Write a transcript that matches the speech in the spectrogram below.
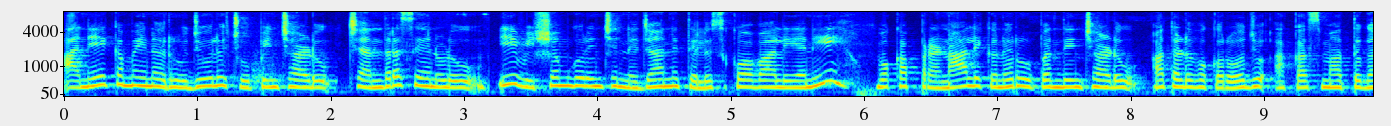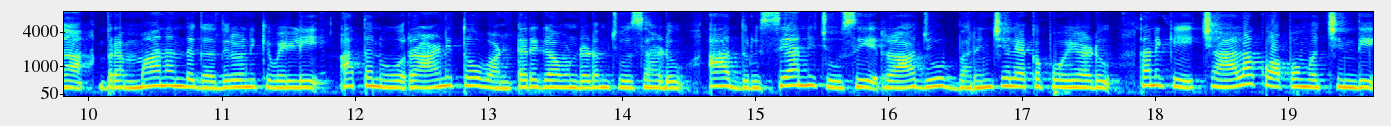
అనేకమైన రుజువులు చూపించాడు చంద్రసేనుడు. ఈ విషయం గురించి నిజాన్ని తెలుసుకోవాలి అని ఒక ప్రణాళికను రూపొందించాడు. అతడు ఒకరోజు అకస్మాత్తుగా బ్రహ్మానంద గదిలోనికి వెళ్ళి అతను రాణితో ఒంటరిగా ఉండడం చూశాడు. ఆ దృశ్యాన్ని చూసి రాజు భరించలేకపోయాడు. తనకి చాలా కోపం వచ్చింది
